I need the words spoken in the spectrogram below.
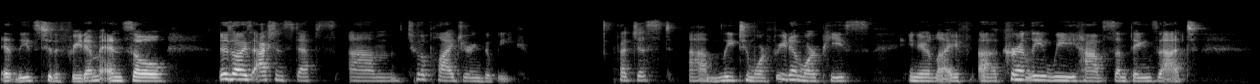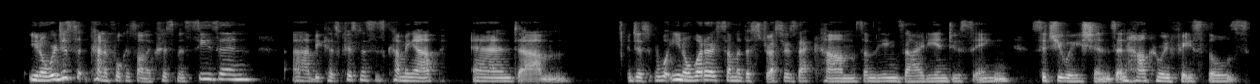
it leads to the freedom. And so there's always action steps um, to apply during the week that just um, lead to more freedom, more peace in your life. Uh, currently, we have some things that, you know, we're just kind of focused on the Christmas season uh, because Christmas is coming up. And um, just you know what are some of the stressors that come some of the anxiety inducing situations and how can we face those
